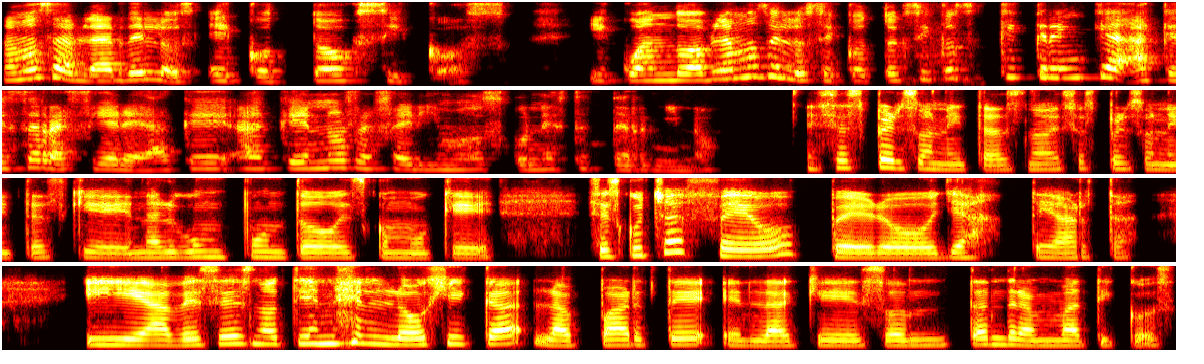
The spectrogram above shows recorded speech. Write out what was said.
vamos a hablar de los ecotóxicos. Y cuando hablamos de los ecotóxicos, ¿qué creen que a qué se refiere? ¿A qué, a qué nos referimos con este término? Esas personitas, ¿no? Esas personitas que en algún punto es como que se escucha feo, pero ya te harta. Y a veces no tiene lógica la parte en la que son tan dramáticos.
